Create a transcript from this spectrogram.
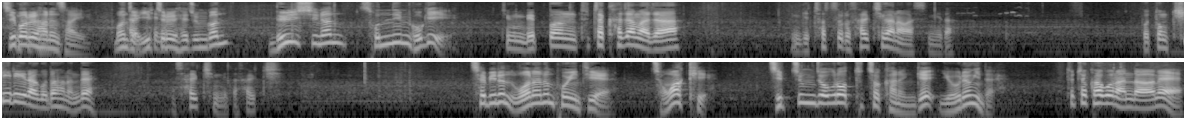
집어를 하는 사이 먼저. 입질을 해준 건 늘씬한 손님 고기. 지금 몇 번 투척하자마자 이게 첫수로 살치가 나왔습니다. 보통 칠이라고도 하는데 살치입니다. 살치. 채비는 원하는 포인트에 정확히 집중적으로 투척하는 게 요령인데 투척하고 난 다음에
